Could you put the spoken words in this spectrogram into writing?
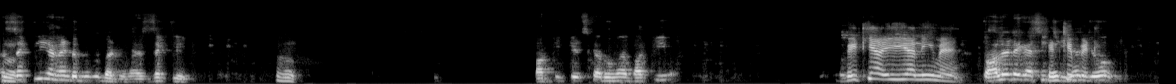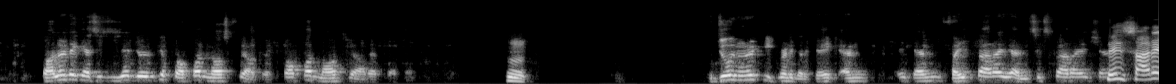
एग्जैक्टली एन एन डब्ल्यू पे बेडरूम है एग्जैक्टली। बाकी किड्स का रूम है बाकी बेटियाँ ई या नहीं में? टॉयलेट एक ऐसी चीज़ है जो टॉयलेट एक ऐसी चीज़ है जो इनके प्रॉपर नॉर्थ पे आता है प्रॉपर नॉर्थ पे आ रहा है प्रॉपर जो इन्होंने ट्रीटमेंट करके एक एन एक एन फाइव का आ रहा है या एन सिक्स का आ रहा है नहीं सारे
